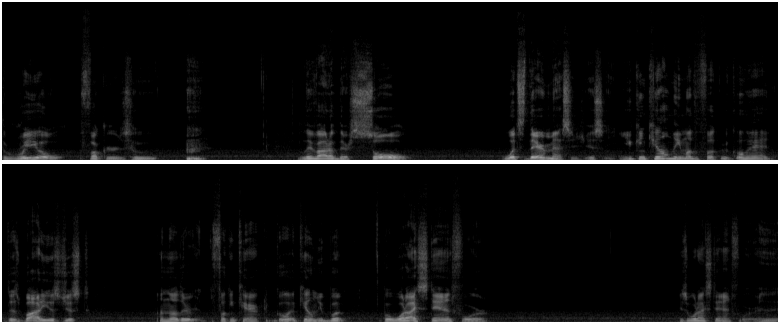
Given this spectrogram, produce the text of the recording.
The real fuckers who live out of their soul. What's their message? Is you can kill me, motherfucker. Go ahead. This body is just another fucking character. Go ahead, kill me. But but what I stand for is what I stand for. And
